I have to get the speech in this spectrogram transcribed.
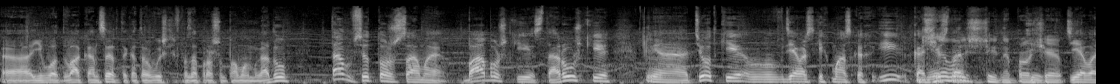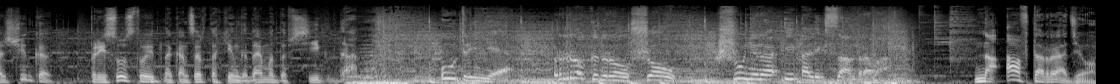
э, его два концерта, которые вышли в позапрошлом, по-моему, году. Там все то же самое. Бабушки, старушки, э, тетки в дьявольских масках и, конечно... Дьявольщина и прочее. Дьявольщинка присутствует на концертах Кинга Даймонда всегда. Утреннее рок-н-ролл-шоу Шунина и Александрова на Авторадио.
